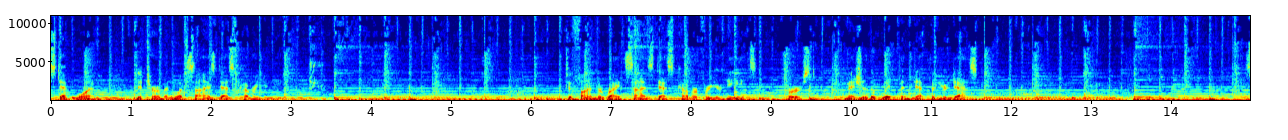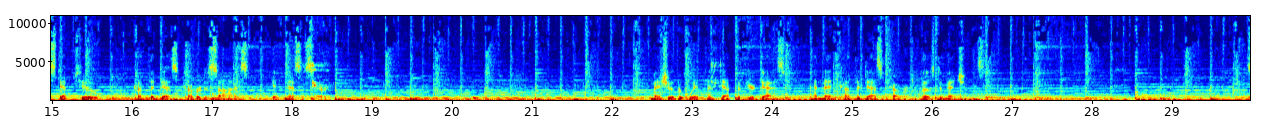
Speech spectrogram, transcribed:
Step 1. Determine what size desk cover you need. To find the right size desk cover for your needs, first, measure the width and depth of your desk. Step 2. Cut the desk cover to size, if necessary. Measure the width and depth of your desk, and then cut the desk cover to those dimensions.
